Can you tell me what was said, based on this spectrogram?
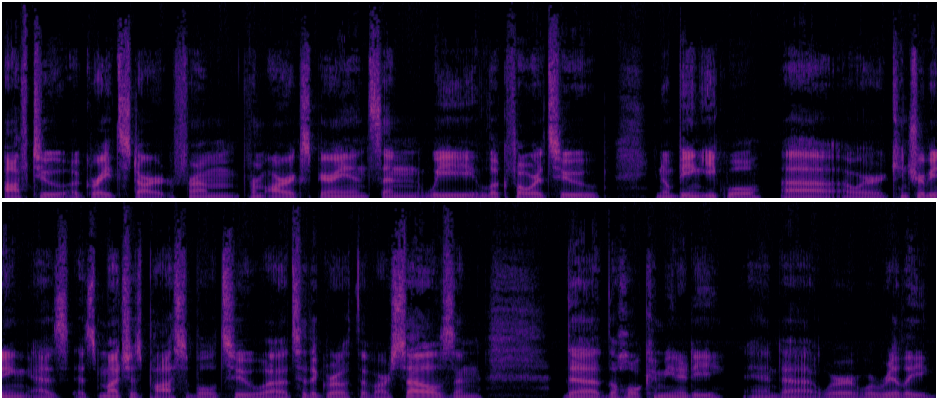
off to a great start from from our experience and we look forward to you know being equal uh, or contributing as as much as possible to uh, to the growth of ourselves and the the whole community. And uh, we're we're really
